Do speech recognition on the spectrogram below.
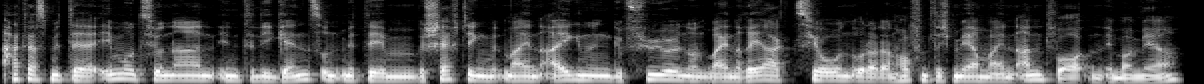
hat das mit der emotionalen Intelligenz und mit dem Beschäftigen mit meinen eigenen Gefühlen und meinen Reaktionen oder dann hoffentlich mehr meinen Antworten immer mehr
